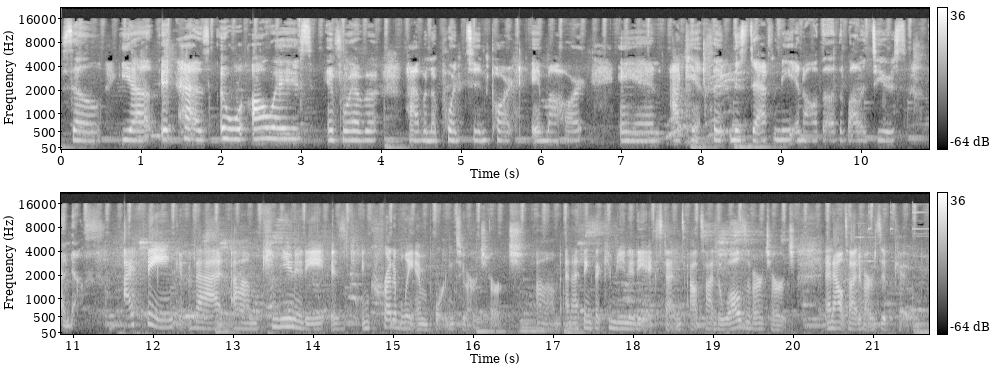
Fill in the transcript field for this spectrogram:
So, yeah, it has, it will always and forever have an important part in my heart. And I can't thank Miss Daphne and all the other volunteers enough. I think that um, community is incredibly important to our church. Um, and I think that community extends outside the walls of our church and outside of our zip code.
